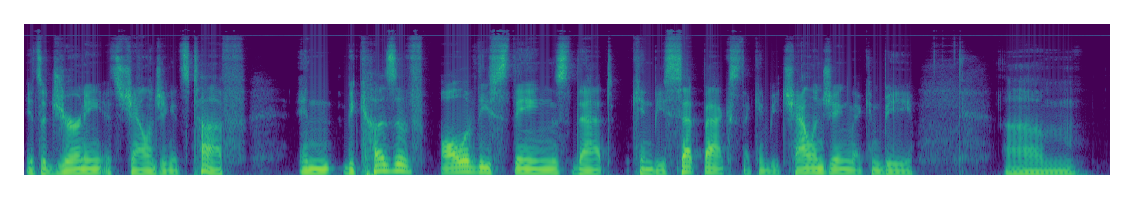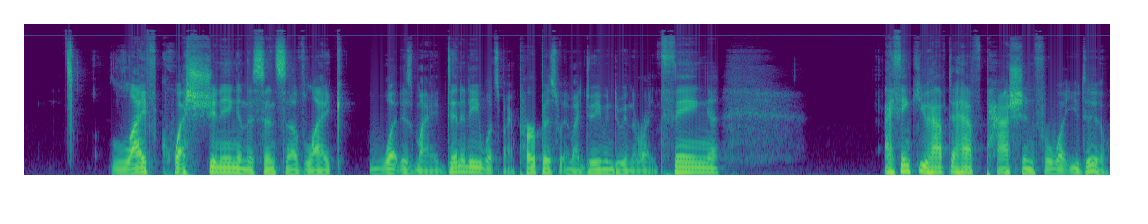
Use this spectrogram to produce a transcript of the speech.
It's a journey, it's challenging, it's tough. And because of all of these things that can be setbacks, that can be challenging, that can be um, life questioning in the sense of like, what is my identity? What's my purpose? Am I doing, even doing the right thing? I think you have to have passion for what you do.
